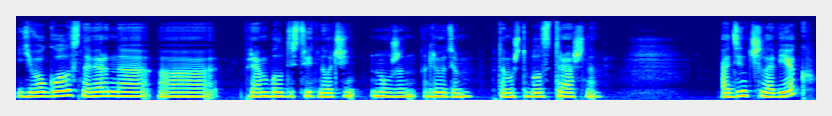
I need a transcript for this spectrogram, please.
его голос, наверное, э, прям был действительно очень нужен людям, потому что было страшно. Один человек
